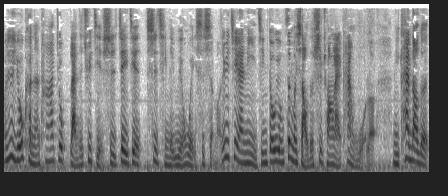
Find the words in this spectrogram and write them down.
而且有可能他就懒得去解释这件事情的原委是什么，因为既然你已经都用这么小的视窗来看我了，你看到的。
